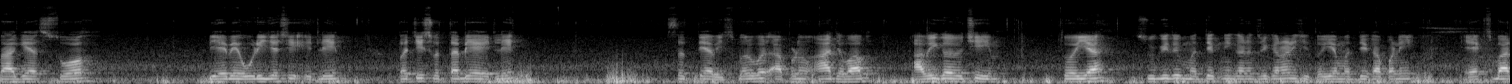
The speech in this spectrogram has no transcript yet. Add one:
ભાગ્યા સો, બે બે ઉડી જશે એટલે પચીસ વત્તા બે એટલે સત્યાવીસ. બરાબર? આપણો આ જવાબ આવી ગયો છે. તો અહીંયા શું કીધું? મધ્યકની ગણતરી કરવાની છે. તો અહીંયા મધ્યક આપણને એક્સ બાર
